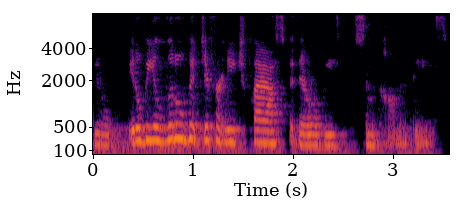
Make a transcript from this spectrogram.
it'll it'll be a little bit different in each class, but there will be some common themes.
